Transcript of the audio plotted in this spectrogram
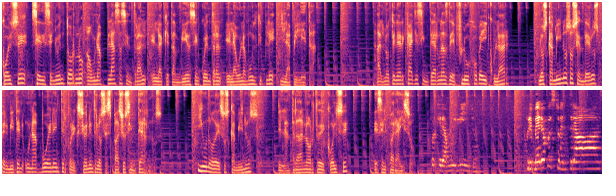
Colse se diseñó en torno a una plaza central en la que también se encuentran el aula múltiple y la pileta. Al no tener calles internas de flujo vehicular, los caminos o senderos permiten una buena interconexión entre los espacios internos. Y uno de esos caminos, en la entrada norte de Colse, es el paraíso. porque era muy lindo. Primero, pues tú entrabas,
